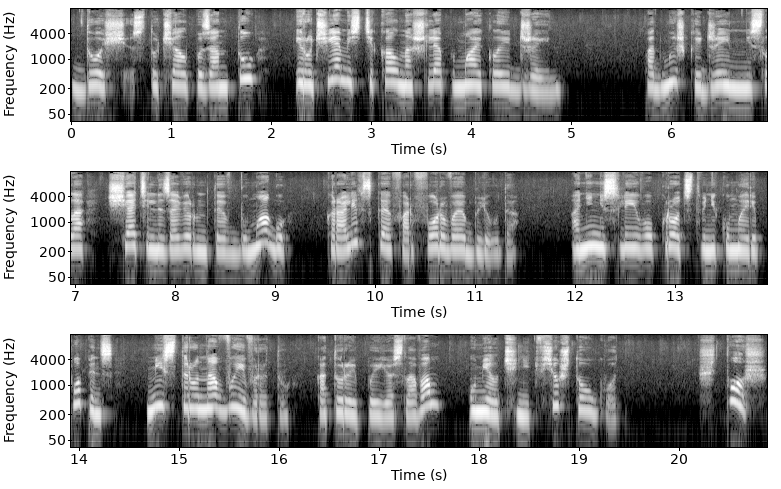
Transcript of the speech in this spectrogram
Дождь стучал по зонту и ручьями стекал на шляпы Майкла и Джейн. Под мышкой Джейн несла тщательно завернутая в бумагу королевское фарфоровое блюдо. Они несли его к родственнику Мэри Поппинс, мистеру на вывороту, который, по ее словам, умел чинить все, что угодно. «Что ж»,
